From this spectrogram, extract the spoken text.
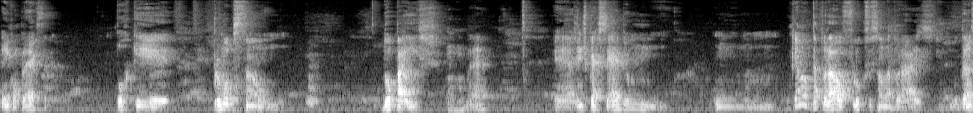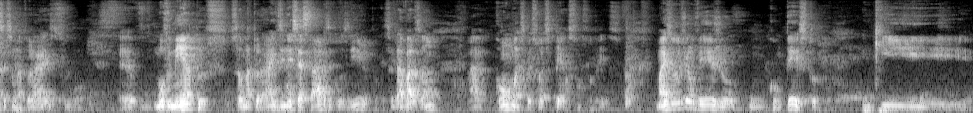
bem complexa, porque para uma opção do país, uhum. né, é, a gente percebe um, um que é natural, fluxos são naturais, mudanças são naturais, é, movimentos são naturais e necessários, inclusive, porque se dá vazão a como as pessoas pensam sobre isso. Mas hoje eu vejo um contexto em que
